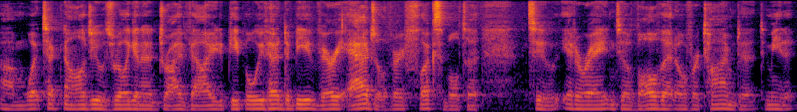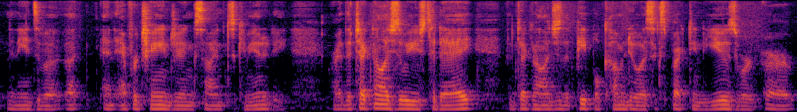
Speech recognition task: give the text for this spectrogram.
Um, what technology was really going to drive value to people. We've had to be very agile, very flexible to to iterate and to evolve that over time to, to meet the needs of a, a, an ever-changing science community right? The technologies we use today the technologies that people come to us expecting to use were, are,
